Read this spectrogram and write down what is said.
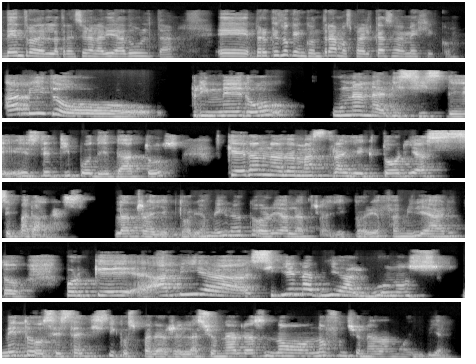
dentro de la transición a la vida adulta. Eh, pero ¿qué es lo que encontramos para el caso de México? Ha habido primero un análisis de este tipo de datos que eran nada más trayectorias separadas, la trayectoria migratoria, la trayectoria familiar y todo, porque había, si bien había algunos métodos estadísticos para relacionarlas, no, no funcionaba muy bien.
